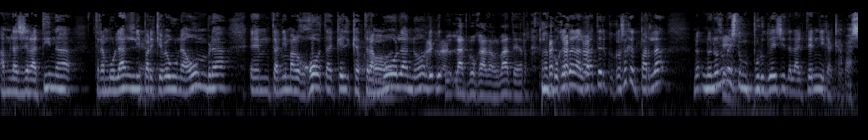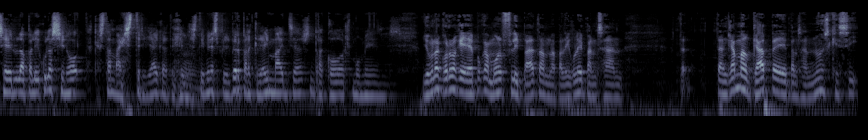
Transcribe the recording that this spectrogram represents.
amb la gelatina tremolant-li Sí. perquè veu una ombra, em, tenim el got aquell que tremola, no? L'advocat del vàter. L'advocat del vàter, cosa que et parla no, no, no Sí. només d'un prodigi de la tècnica que va ser la pel·lícula, sinó d'aquesta maestria que té Mm. Steven Spielberg per crear imatges, records, moments... Jo em recordo aquella època molt flipat amb la pel·lícula i pensant ta- tancant-me el cap eh, pensant, no, és que sí,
